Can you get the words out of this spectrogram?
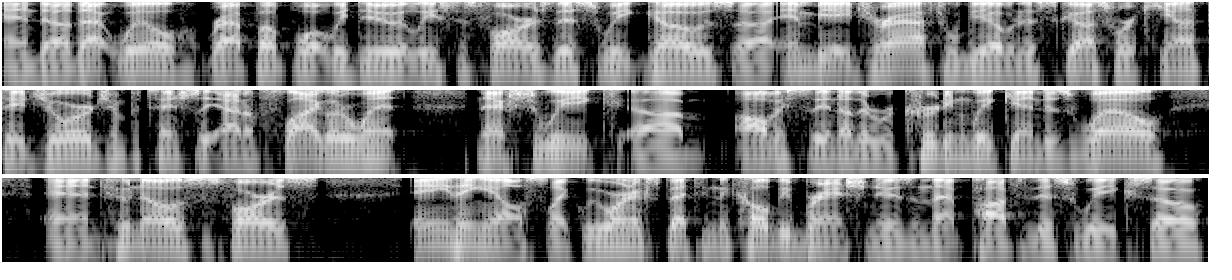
And uh, that will wrap up what we do, at least as far as this week goes. Uh, NBA draft, we'll be able to discuss where Keyonte George and potentially Adam Flagler went next week. Um, obviously, another recruiting weekend as well. And who knows as far as anything else. Like we weren't expecting the Colby Branch news, and that popped this week. So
